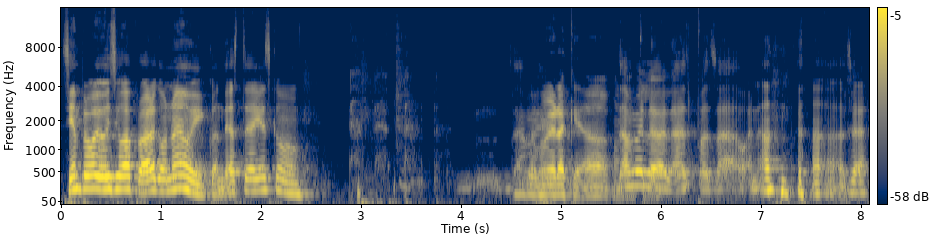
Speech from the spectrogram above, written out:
siempre voy, hoy sí voy a probar algo nuevo y cuando ya estoy ahí es como... Yo me hubiera quedado. con Dámelo otro. la vez pasada, buena onda. o sea,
